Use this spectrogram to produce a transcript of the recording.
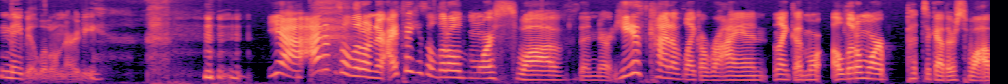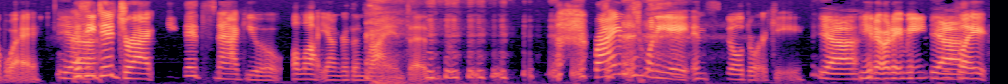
maybe a little nerdy. yeah, Adam's a little nerd. I'd say he's a little more suave than nerd. He is kind of like a Ryan, like a more a little more put together suave way. Yeah. Because he did drag, he did snag you a lot younger than Ryan did. Ryan's 28 and still dorky. yeah. You know what I mean? Yeah. He's like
